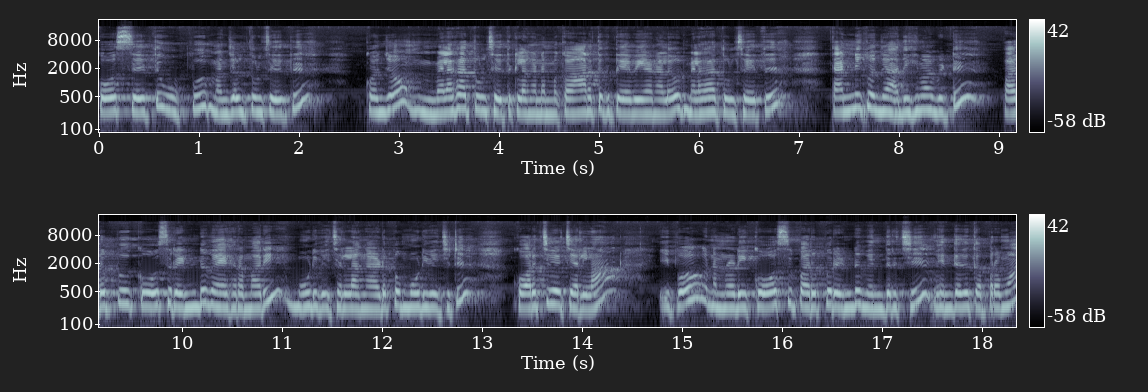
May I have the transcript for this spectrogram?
கோஸ் சேர்த்து உப்பு மஞ்சள் தூள் சேர்த்து கொஞ்சம் மிளகாத்தூள் சேர்த்துக்கலாங்க. நம்ம காரத்துக்கு தேவையான அளவு மிளகாத்தூள் சேர்த்து தண்ணி கொஞ்சம் அதிகமாக விட்டு பருப்பு கோஸ் ரெண்டும் வேகிற மாதிரி மூடி வச்சிடலாங்க. அடுப்பை மூடி வச்சுட்டு குறைச்சி வச்சிடலாம். இப்போது நம்மளுடைய கோஸு பருப்பு ரெண்டும் வெந்துருச்சு. வெந்ததுக்கப்புறமா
